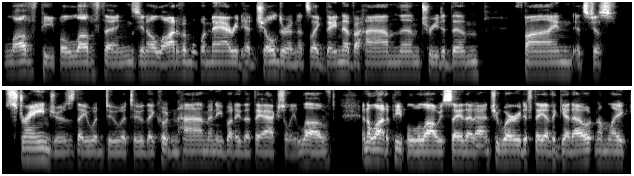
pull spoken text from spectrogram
love people, love things. You know, a lot of them were married, had children. It's like they never harmed them, treated them fine. It's just strangers they would do it to. They couldn't harm anybody that they actually loved. And a lot of people will always say that, aren't you worried if they ever get out? And I'm like,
